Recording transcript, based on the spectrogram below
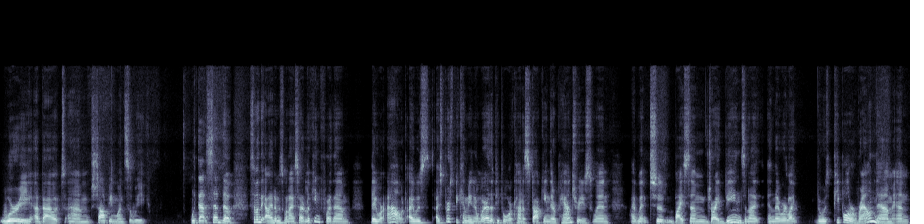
worry about um, shopping once a week. With that said though some of the items when i started looking for them they were out. I was i was first becoming aware that people were kind of stocking their pantries when i went to buy some dried beans and i and they were like there was people around them and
